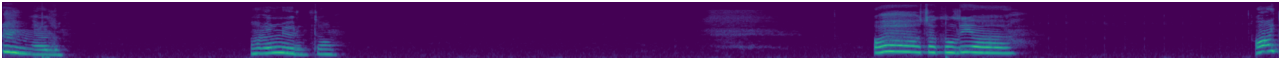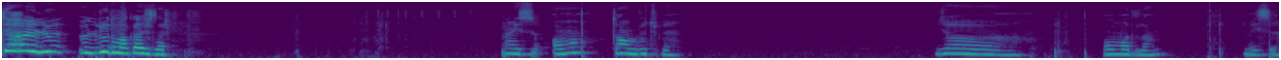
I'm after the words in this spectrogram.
Öldüm. Aha, ölmüyorum. Tamam. Aa takıldı ya. Ay daha ölüyor, öldürüyordum arkadaşlar. Neyse. Aha tamam rütbe. Ya. Olmadı lan. Neyse.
